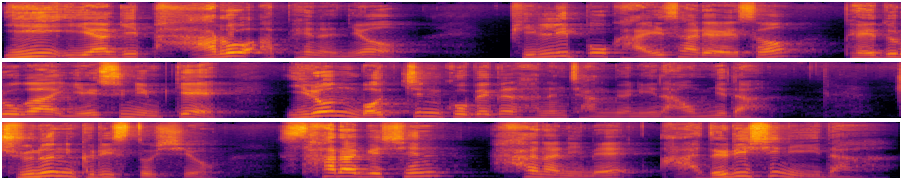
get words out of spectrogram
이 이야기 바로 앞에는요. 빌립보 가이사랴에서 베드로가 예수님께 이런 멋진 고백을 하는 장면이 나옵니다. 주는 그리스도시요 살아계신 하나님의 아들이시니이다.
